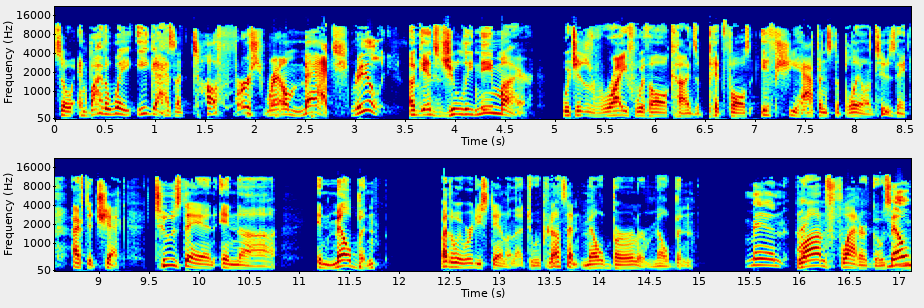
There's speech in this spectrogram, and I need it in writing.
So, and by the way, Iga has a tough first round match. Really? Against Julie Niemeier, which is rife with all kinds of pitfalls if she happens to play on Tuesday. I have to check. Tuesday in in, uh, in Melbourne. By the way, where do you stand on that? Do we pronounce that Melbourne or Melbourne? Man, Ron Flatter goes Melbourne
